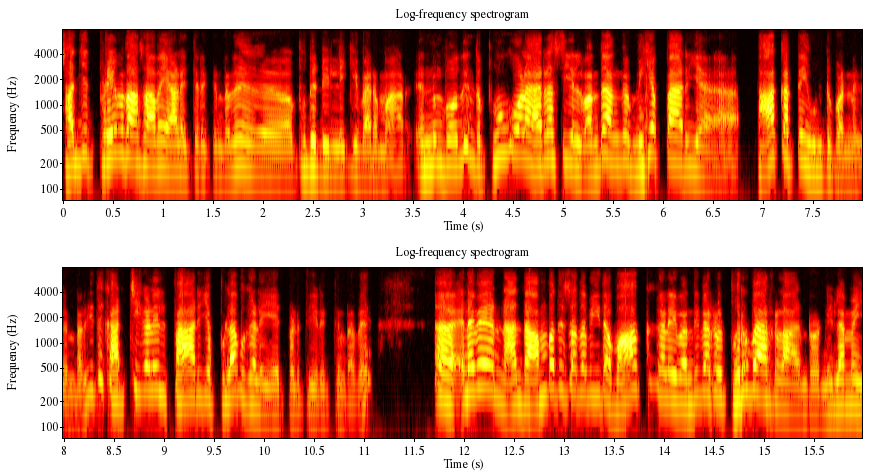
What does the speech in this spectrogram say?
சஜித் பிரேமதாசாவை அழைத்திருக்கின்றது புதுடில்லிக்கு வருமாறு. என்னும் போது இந்த பூகோள அரசியல் வந்து அங்கு மிகப்பாரிய தாக்கத்தை உண்டு பண்ணுகின்றது. இது கட்சிகளில் பாரிய பிளவுகளை ஏற்படுத்தி இருக்கின்றது. எனவே அந்த ஐம்பது சதவீத வாக்குகளை வந்து இவர்கள் பெறுவார்களா என்ற நிலைமை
